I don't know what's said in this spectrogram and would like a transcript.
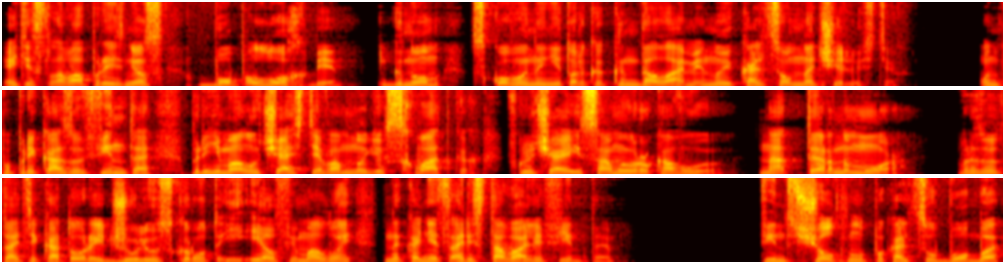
эти слова произнес Боб Лохби, гном, скованный не только кандалами, но и кольцом на челюстях. Он по приказу Финта принимал участие во многих схватках, включая и самую роковую, на Терн-Мор, в результате которой Джулиус Крут и Элфи Малой наконец арестовали Финта. Финт щелкнул по кольцу Боба,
